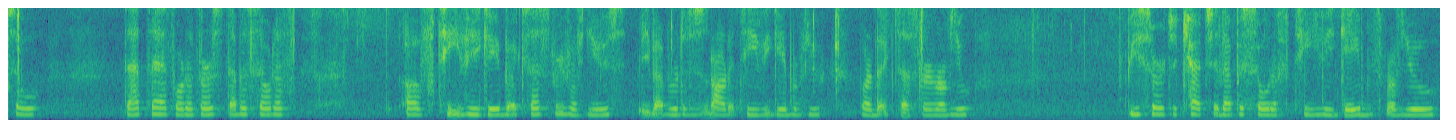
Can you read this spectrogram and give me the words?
So that's it for the first episode of of TV game accessory reviews. Remember, this is not a TV game review, but an accessory review. Be sure to catch an episode of TV games review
